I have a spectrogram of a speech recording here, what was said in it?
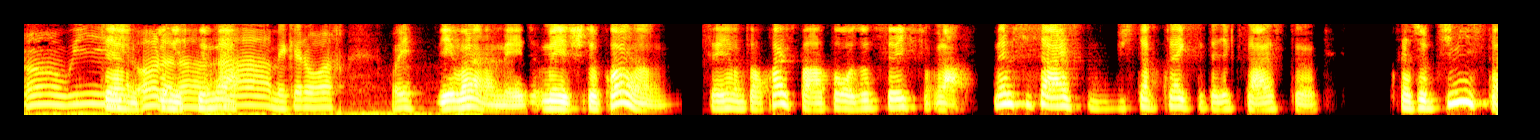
Oh oui. Oh là là. Ah, mais quelle horreur. Oui. Mais voilà, mais, mais je te prends, hein, série Enterprise par rapport aux autres séries qui sont. Alors, même si ça reste du Star Trek, c'est-à-dire que ça reste euh, très optimiste,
